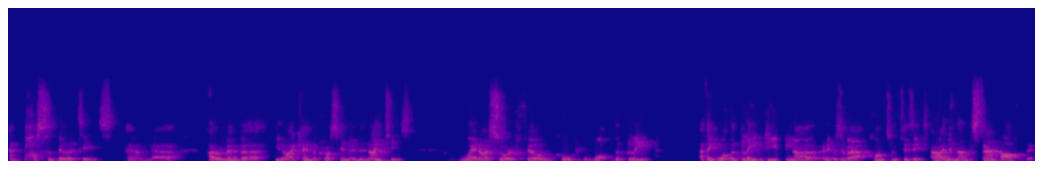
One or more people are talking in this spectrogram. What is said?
and possibilities. And uh, I remember, you know, I came across him in the '90s when I saw a film called What the Bleep. I think What the Bleep Do You Know? And it was about quantum physics. And I didn't understand half of it,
